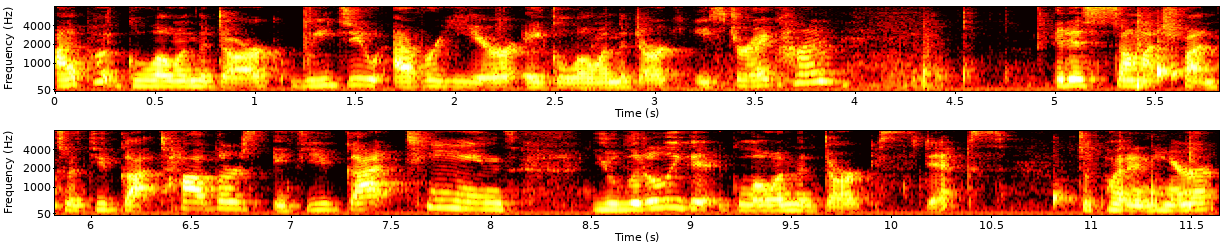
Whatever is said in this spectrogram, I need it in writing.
I put glow in the dark. We do every year a glow in the dark Easter egg hunt. It is so much fun. So if you've got toddlers, if you've got teens, you literally get glow in the dark sticks to put in here.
